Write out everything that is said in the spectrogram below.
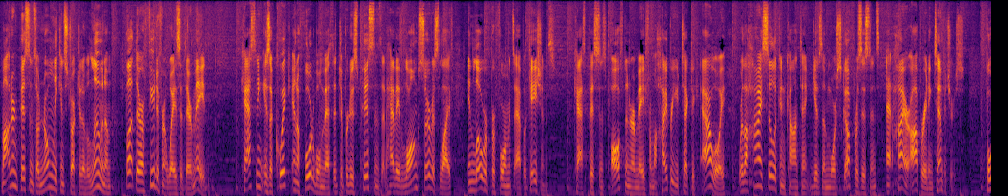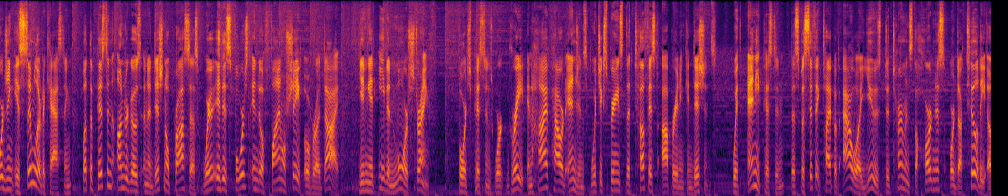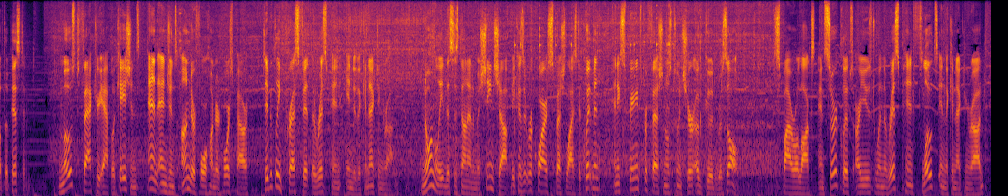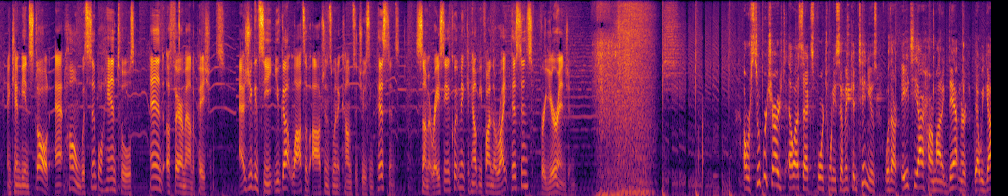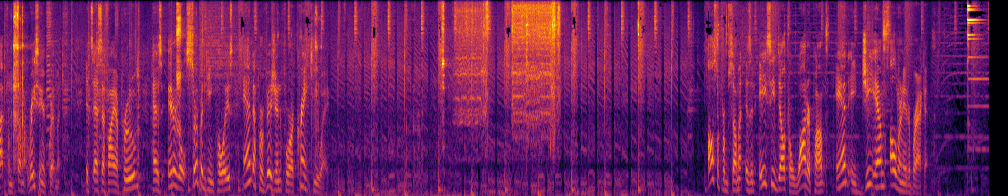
Modern pistons are normally constructed of aluminum, but there are a few different ways that they're made. Casting is a quick and affordable method to produce pistons that have a long service life in lower performance applications. Cast pistons often are made from a hypereutectic alloy where the high silicon content gives them more scuff resistance at higher operating temperatures. Forging is similar to casting, but the piston undergoes an additional process where it is forced into a final shape over a die, giving it even more strength. Forged pistons work great in high-powered engines which experience the toughest operating conditions. With any piston, the specific type of alloy used determines the hardness or ductility of the piston. Most factory applications and engines under 400 horsepower typically press fit the wrist pin into the connecting rod. Normally, this is done at a machine shop because it requires specialized equipment and experienced professionals to ensure a good result. Spiral locks and circlips are used when the wrist pin floats in the connecting rod and can be installed at home with simple hand tools and a fair amount of patience. As you can see, you've got lots of options when it comes to choosing pistons. Summit Racing Equipment can help you find the right pistons for your engine. Our supercharged LSX 427 continues with our ATI harmonic dampener that we got from Summit Racing Equipment. It's SFI approved, has integral serpentine pulleys, and a provision for a crank keyway. Also from Summit is an AC Delco water pump and a GM alternator bracket.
